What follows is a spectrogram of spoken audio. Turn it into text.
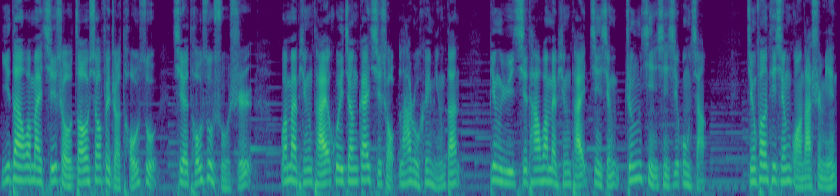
一旦外卖骑手遭消费者投诉，且投诉属实，外卖平台会将该骑手拉入黑名单，并与其他外卖平台进行征信信息共享。警方提醒广大市民，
